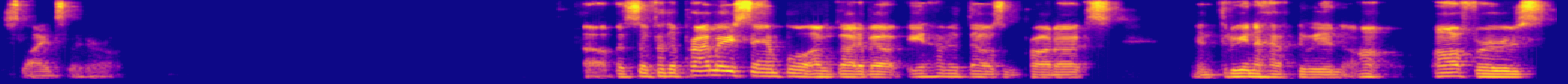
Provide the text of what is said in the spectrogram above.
slides later on. Uh, but so for the primary sample, I've got about 800,000 products and three and a half billion offers.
